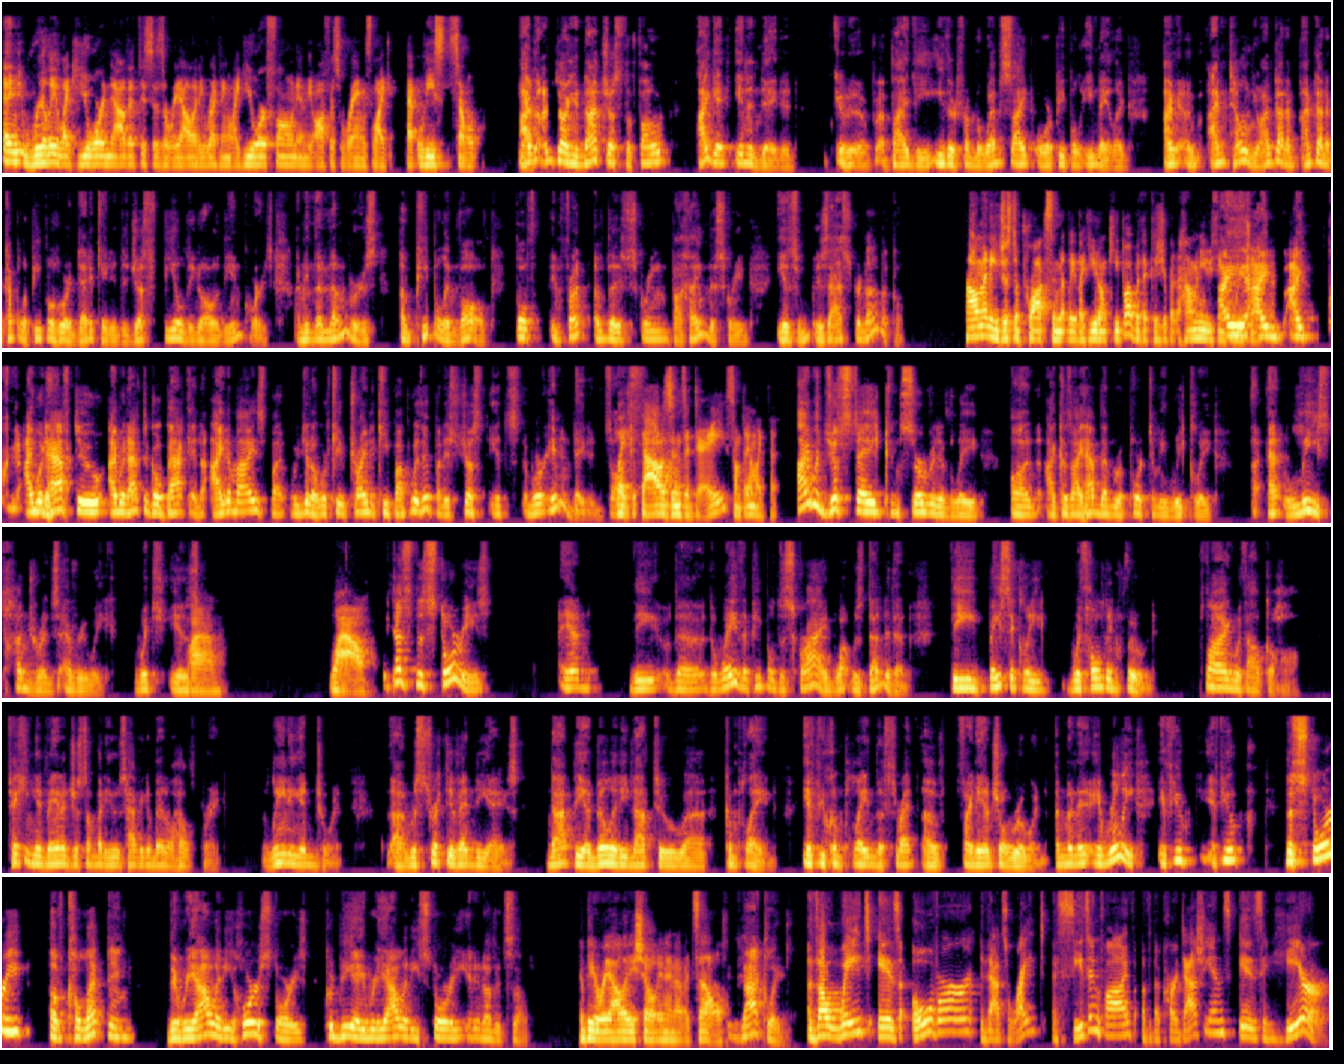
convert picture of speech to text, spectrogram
and really like your now that this is a reality reckoning like your phone in the office rings like at least several yeah. I'm, I'm telling you not just the phone i get inundated by the either from the website or people emailing. I'm I'm telling you, I've got a I've got a couple of people who are dedicated to just fielding all of the inquiries. I mean, the numbers of people involved, both in front of the screen, behind the screen, is is astronomical. How many just approximately like you don't keep up with it because you're but how many do you think I I, I I would have to I would have to go back and itemize, but you know we're keep trying to keep up with it, but it's just it's we're inundated. So like thousands a day, something like that. I would just say conservatively on I because I have them report to me weekly, uh, at least hundreds every week, which is wow, wow. Because the stories and the the the way that people describe what was done to them the basically withholding food plying with alcohol taking advantage of somebody who's having a mental health break leaning into it uh, restrictive ndas not the ability not to uh, complain if you complain the threat of financial ruin i mean it, really if you if you the story of collecting the reality horror stories could be a reality story in and of itself. Could be a reality show in and of itself. Exactly. The wait is over. That's right. A season five of The Kardashians is here.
